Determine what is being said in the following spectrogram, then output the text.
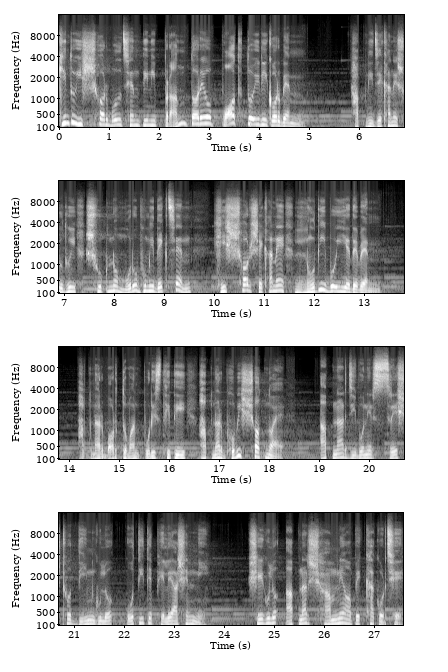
কিন্তু ঈশ্বর বলছেন তিনি প্রান্তরেও পথ তৈরি করবেন। আপনি যেখানে শুধুই শুকনো মরুভূমি দেখছেন, ঈশ্বর সেখানে নদী বইয়ে দেবেন। আপনার বর্তমান পরিস্থিতি আপনার ভবিষ্যৎ নয়। আপনার জীবনের শ্রেষ্ঠ দিনগুলো অতীতে ফেলে আসেননি। সেগুলো আপনার সামনে অপেক্ষা করছে।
